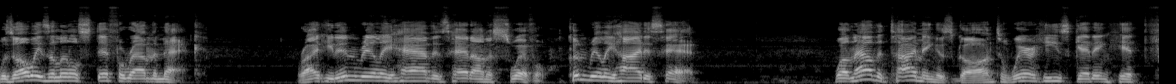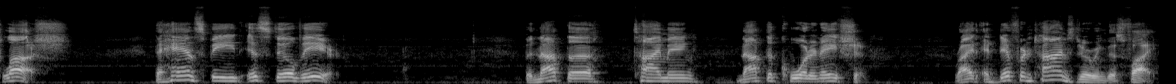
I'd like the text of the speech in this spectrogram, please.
was always a little stiff around the neck, right? He didn't really have his head on a swivel, couldn't really hide his head. Well, now the timing is gone to where he's getting hit flush. The hand speed is still there, but not the timing, not the coordination, right? At different times during this fight.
